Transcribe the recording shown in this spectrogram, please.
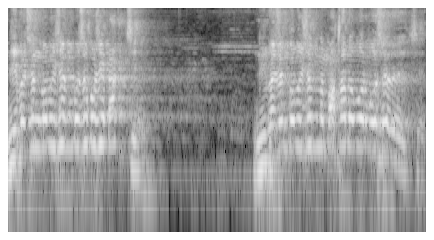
নির্বাচন কমিশন বসে বসে ডাকছে। নির্বাচন কমিশন তো মাথার ওপর বসে রয়েছে।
